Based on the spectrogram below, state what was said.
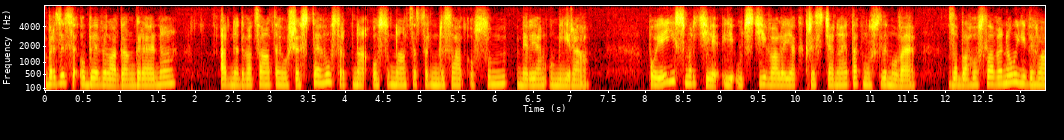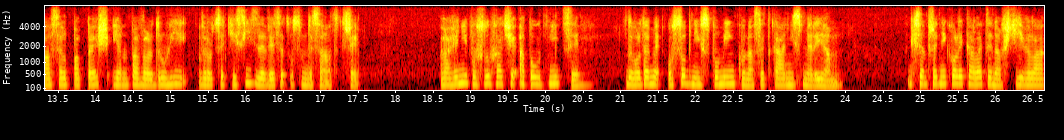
Brzy se objevila gangréna a dne 26. srpna 1878 Miriam umírá. Po její smrti ji uctívali jak křesťané, tak muslimové. Za blahoslavenou ji vyhlásil papež Jan Pavel II. v roce 1983. Vážení posluchači a poutníci, dovolte mi osobní vzpomínku na setkání s Miriam. Když jsem před několika lety navštívila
